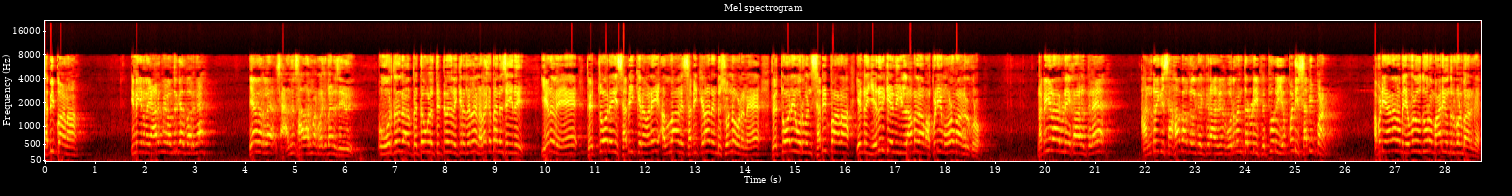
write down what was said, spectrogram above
சபிப்பானா? இன்னைக்கு நம்ம யாருமே வந்திருக்காது பாருங்க. ஏன் வரல? அது சாதாரணமா நடக்கத்தானே செய்யுது. ஒவ்வொருத்தரும் பெத்தவங்களை திட்டுறது வைக்கிறதெல்லாம் நடக்கத்தானே செய்யுது. எனவே பெற்றோரை சபிக்கிறவனை அல்லாஹ் சபிக்கிறான் என்று சொன்ன உடனே பெற்றோரை ஒருவன் சபிப்பானா என்ற எதிர்கேள்வி இல்லாமல் நாம் அப்படியே மௌனமாக இருக்கிறோம். நபிகளாருடைய காலத்துல அன்றைக்கு சகாபாக்கள் கேட்கிறார்கள் ஒருவன் தன்னுடைய பெற்றோரை எப்படி சபிப்பான்? அப்படியானா நம்ம எவ்வளவு தூரம் மாறி வந்திருக்கோம் பாருங்க.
